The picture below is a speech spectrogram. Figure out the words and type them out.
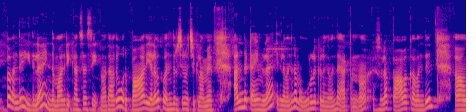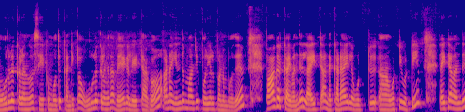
இப்போ வந்து இதில் இந்த மாதிரி கன்சன்சி அதாவது ஒரு பாதி அளவுக்கு வந்துருச்சுன்னு வச்சுக்கலாமே. அந்த டைமில் இதில் வந்து நம்ம உருளைக்கிழங்கு வந்து ஆட் பண்ணணும். ஆக்சுவலாக பாவக்காய் வந்து உருளைக்கிழங்கும் சேர்க்கும் போது கண்டிப்பாக உருளைக்கிழங்கு தான் வேக லேட் ஆகும். ஆனால் இந்த மாதிரி பொரியல் பண்ணும்போது பாகற்காய் வந்து லைட்டாக அந்த கடாயில் ஒட்டு ஒட்டி ஒட்டி லைட்டாக வந்து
